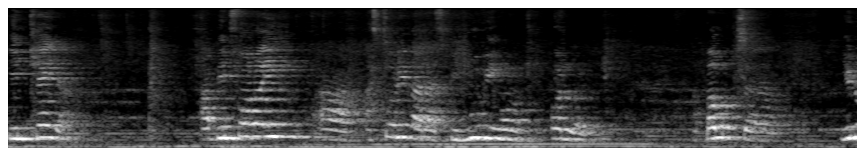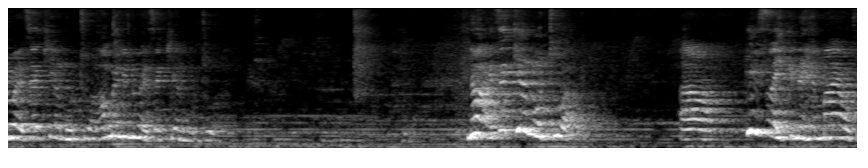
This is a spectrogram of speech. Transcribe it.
in Kenya, I've been following uh, a story that has been moving on online about, uh, you know Ezekiel Mutua. How many know Ezekiel Mutua? No, Ezekiel Mutua, uh, he's like Nehemiah of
